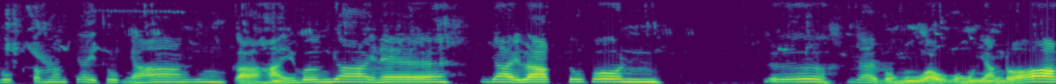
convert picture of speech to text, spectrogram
ทุกกำลังใจทุกอย่างก็ให้เบิ่งยายแน่ยายรักทุกคนเด้อยายบ่หูเว้าบ่หูยังดอก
